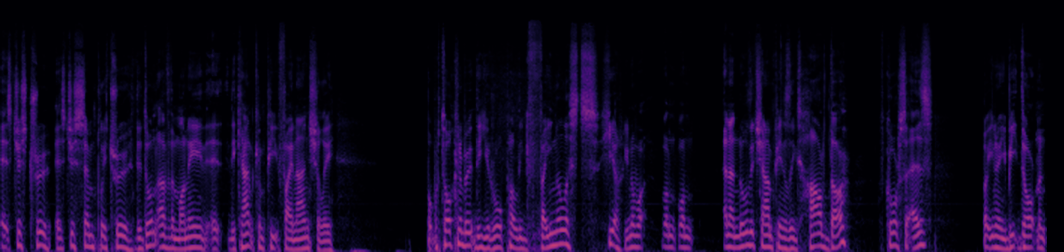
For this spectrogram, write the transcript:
it's just true. It's just simply true. They don't have the money, they can't compete financially. But we're talking about the Europa League finalists here. You know what? and I know the Champions League's harder, of course it is. But you know, you beat Dortmund,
